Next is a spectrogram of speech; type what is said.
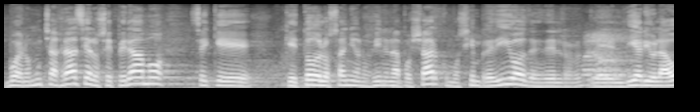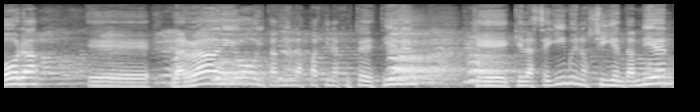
Bueno, muchas gracias, los esperamos. Sé que, que todos los años nos vienen a apoyar, como siempre digo, desde el, diario La Hora, eh, la radio y también las páginas que ustedes tienen, que, que las seguimos y nos siguen también.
